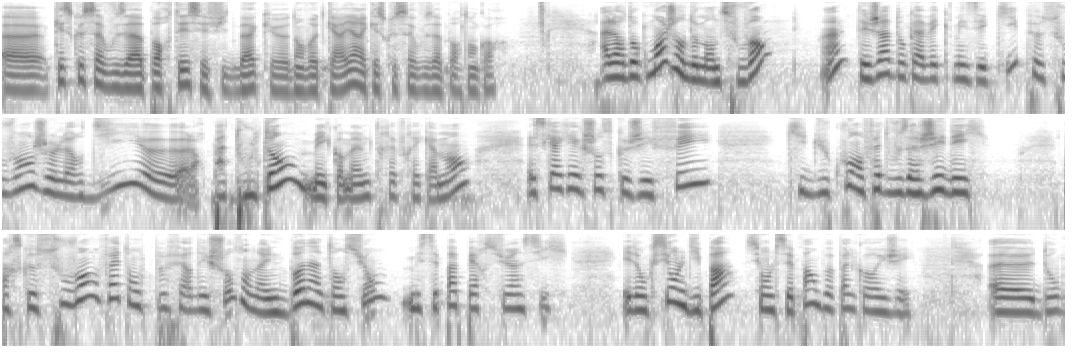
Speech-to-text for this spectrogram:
Euh, qu'est-ce que ça vous a apporté, ces feedbacks, dans votre carrière, et qu'est-ce que ça vous apporte encore? Alors, donc moi, j'en demande souvent. Hein, déjà, donc avec mes équipes, souvent je leur dis, euh, alors pas tout le temps, mais quand même très fréquemment, est-ce qu'il y a quelque chose que j'ai fait qui du coup en fait vous a gêné? Parce que souvent en fait on peut faire des choses, on a une bonne intention, mais c'est pas perçu ainsi. Et donc si on le dit pas, si on le sait pas, on peut pas le corriger. Euh, donc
